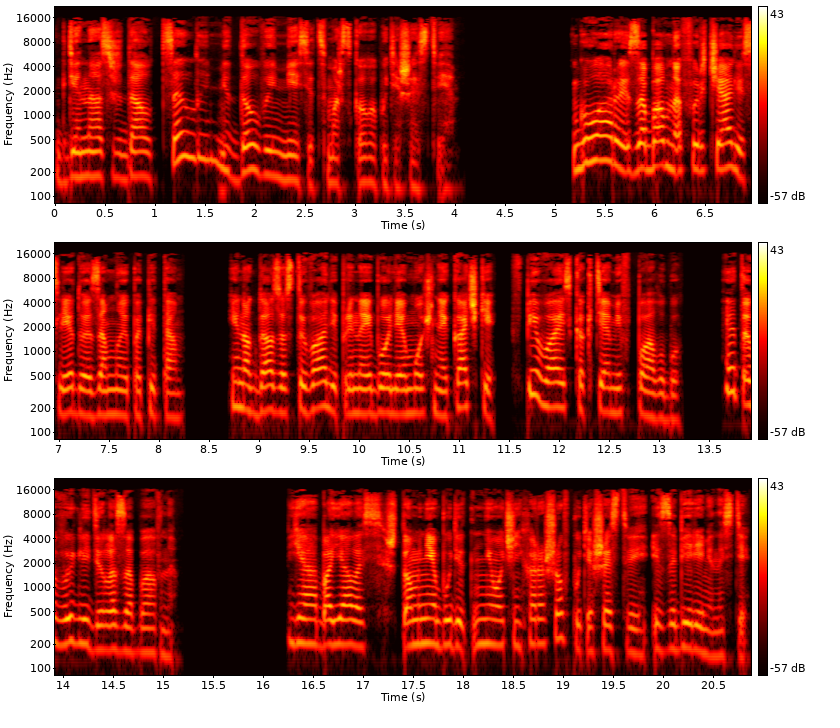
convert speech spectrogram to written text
где нас ждал целый медовый месяц морского путешествия. Гуары забавно фырчали, следуя за мной по пятам. Иногда застывали при наиболее мощной качке, впиваясь когтями в палубу. Это выглядело забавно. Я боялась, что мне будет не очень хорошо в путешествии из-за беременности,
